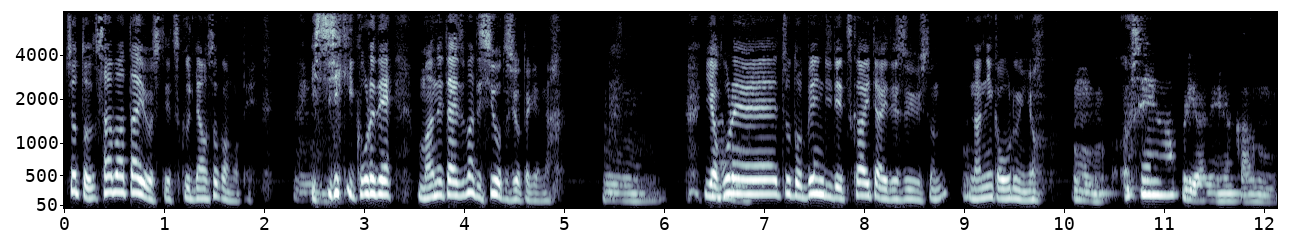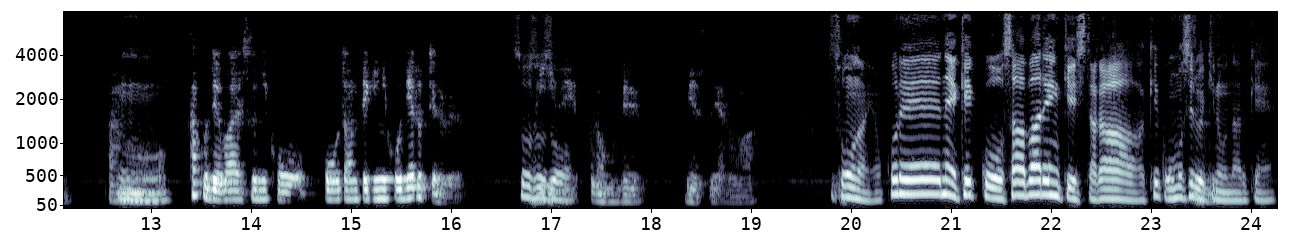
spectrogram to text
ちょっとサーバー対応して作り直そうか思って。うん 一時期これでマネタイズまでしようとしよったけんな。うん。いや、これ、ちょっと便利で使いたいですいう人何人かおるんよ。うん。無線アプリはね、なんか、うん。あの、うん各デバイスにこう、横断的にこう出るっていうのがそうそうそう。いいね。クロームでベースでやるのは。そうなんよ。これね、結構サーバー連携したら、結構面白い機能になるけん。うん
